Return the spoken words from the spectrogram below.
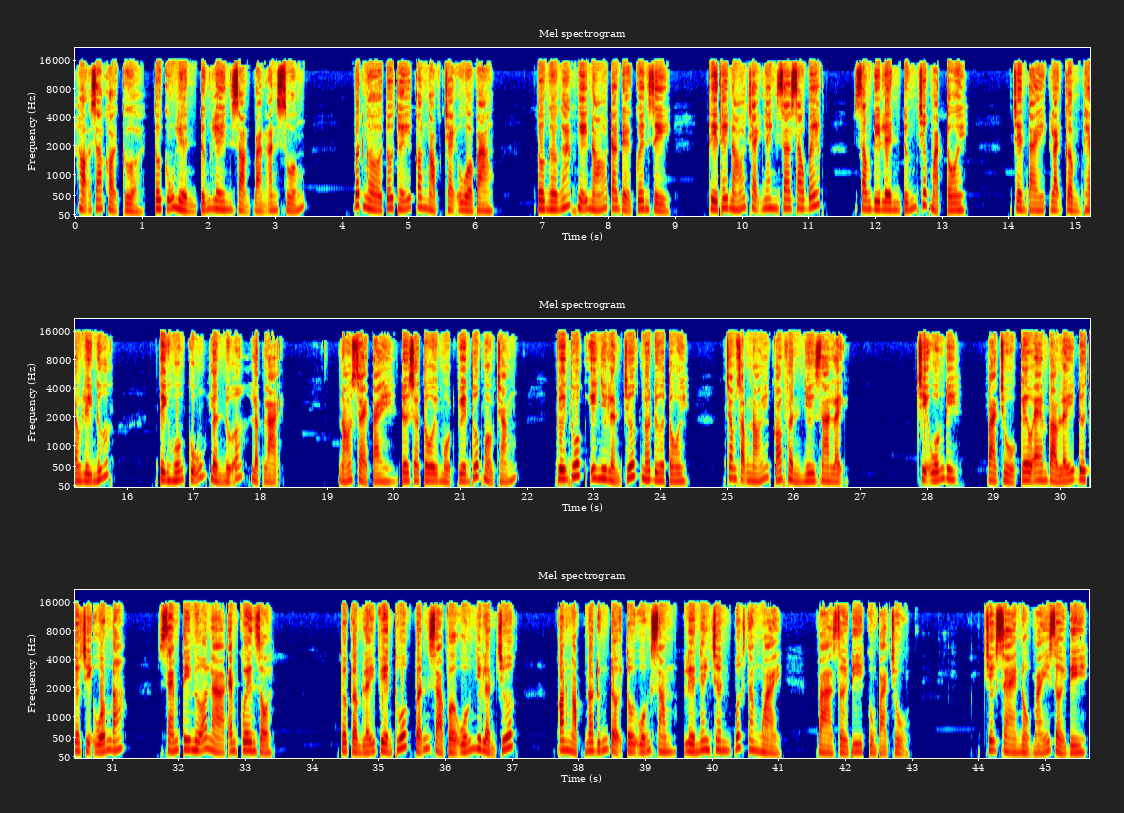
Họ ra khỏi cửa tôi cũng liền đứng lên dọn bàn ăn xuống. Bất ngờ tôi thấy con Ngọc chạy ùa vào. Tôi ngơ ngác nghĩ nó đang để quên gì thì thấy nó chạy nhanh ra sau bếp, xong đi lên đứng trước mặt tôi. Trên tay lại cầm theo ly nước. Tình huống cũ lần nữa lặp lại. Nó xòe tay đưa cho tôi một viên thuốc màu trắng. Viên thuốc y như lần trước nó đưa tôi. Trong giọng nói có phần như ra lệnh. Chị uống đi, bà chủ kêu em vào lấy đưa cho chị uống đó. Xém tí nữa là em quên rồi. Tôi cầm lấy viên thuốc vẫn giả vờ uống như lần trước. Con Ngọc nó đứng đợi tôi uống xong liền nhanh chân bước ra ngoài và rời đi cùng bà chủ. Chiếc xe nổ máy rời đi.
